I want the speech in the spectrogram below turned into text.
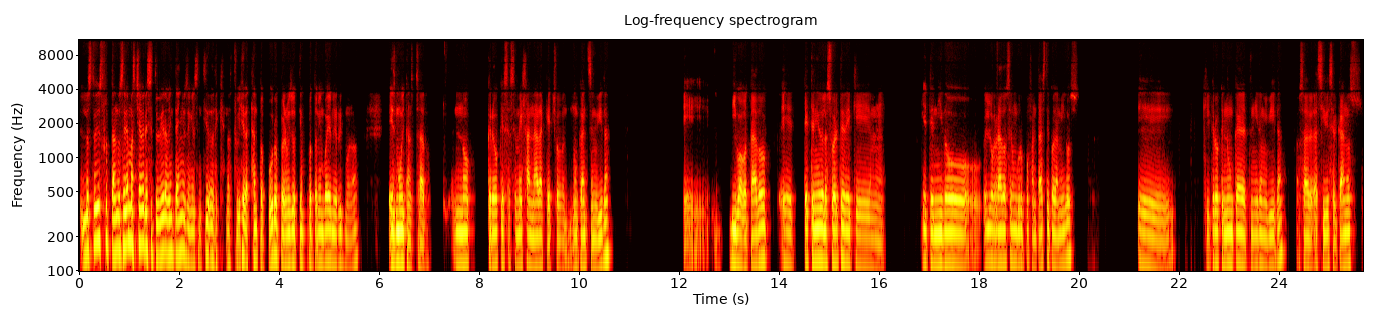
lo estoy disfrutando. Sería más chévere si tuviera 20 años en el sentido de que no tuviera tanto apuro, pero al mismo tiempo también voy a mi ritmo, ¿no? Es muy cansado. No creo que se asemeja a nada que he hecho nunca antes en mi vida. Eh, vivo agotado. Eh, he tenido la suerte de que mm, he tenido, he logrado hacer un grupo fantástico de amigos eh, que creo que nunca he tenido en mi vida, o sea, así de cercanos.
